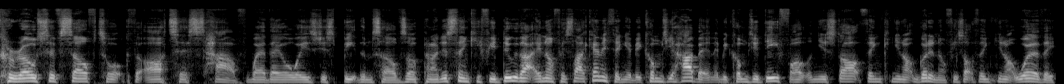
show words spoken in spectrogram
corrosive self talk that artists have where they always just beat themselves up. And I just think if you do that enough, it's like anything, it becomes your habit and it becomes your default, and you start thinking you're not good enough, you start thinking you're not worthy.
